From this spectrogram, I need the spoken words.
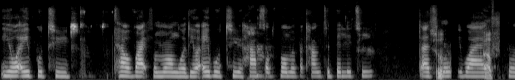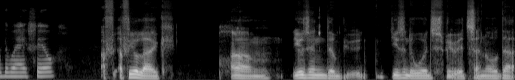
you're able to tell right from wrong whether you're able to have some form of accountability that's So, maybe why i feel the way i feel. I, f- I feel like um using the using the word spirits and all that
